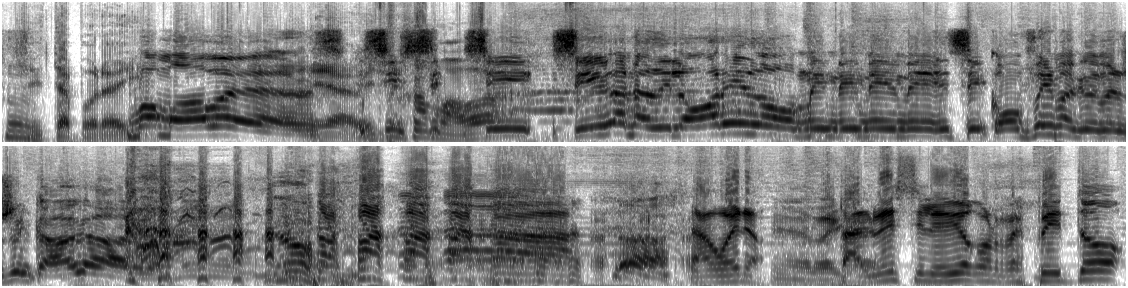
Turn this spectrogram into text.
Sí, está por ahí. Vamos a ver. Mirá, ¿viste si, si, si- si gana de Loredo, me, me- me- me- se confirma que me recagaron. Ah, Ah, bueno, tal vez se le dio con respeto.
